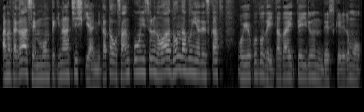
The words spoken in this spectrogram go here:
あなたが専門的な知識や見方を参考にするのはどんな分野ですかということでいただいているんですけれども、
